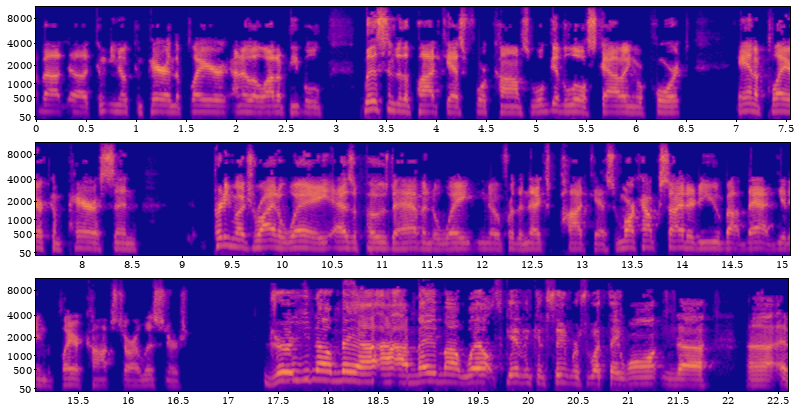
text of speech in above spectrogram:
about, uh, com- you know, comparing the player. I know a lot of people listen to the podcast for comps. We'll give a little scouting report and a player comparison pretty much right away as opposed to having to wait, you know, for the next podcast. So, Mark, how excited are you about that, getting the player comps to our listeners? Drew, you know me. I, I made my wealth giving consumers what they want, and uh, uh,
